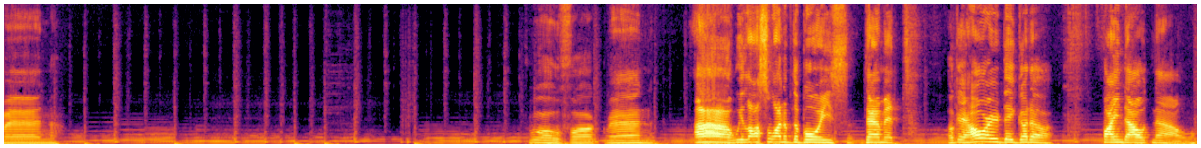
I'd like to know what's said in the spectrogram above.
Man. Whoa, fuck, man. Ah, we lost one of the boys. Damn it. Okay, how are they gonna find out now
